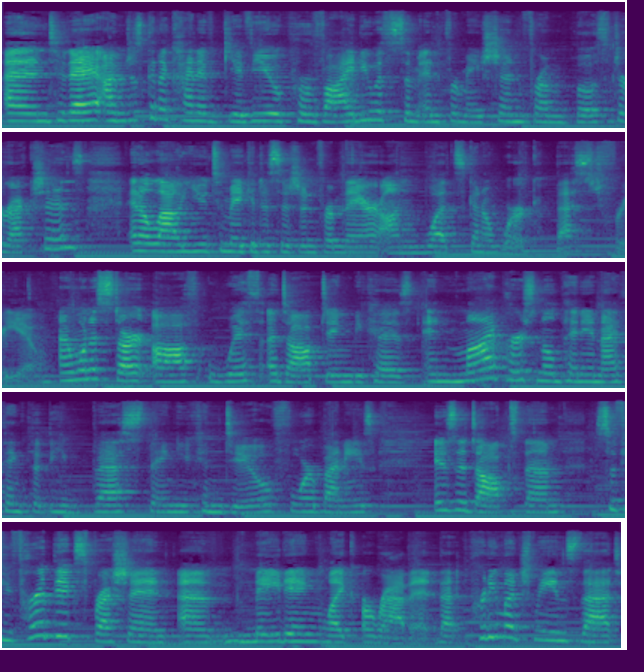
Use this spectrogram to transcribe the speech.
And today I'm just gonna kind of give you, provide you with some information from both directions and allow you to make a decision from there on what's gonna work best for you. I wanna start off with adopting because in my personal opinion, I think that the best thing you can do for bunnies is adopt them. So if you've heard the expression um, mating like a rabbit, that pretty much means that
